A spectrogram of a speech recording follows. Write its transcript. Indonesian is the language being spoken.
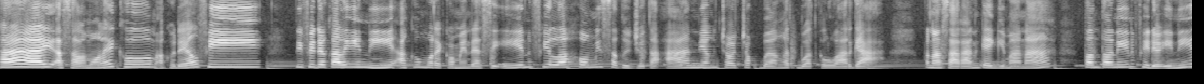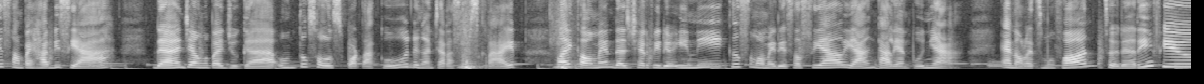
Hai, Assalamualaikum, aku Delvi. Di video kali ini aku mau rekomendasiin villa homey 1 jutaan yang cocok banget buat keluarga. Penasaran kayak gimana? Tontonin video ini sampai habis ya. Dan jangan lupa juga untuk selalu support aku dengan cara subscribe, like, comment, dan share video ini ke semua media sosial yang kalian punya. And now let's move on to the review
